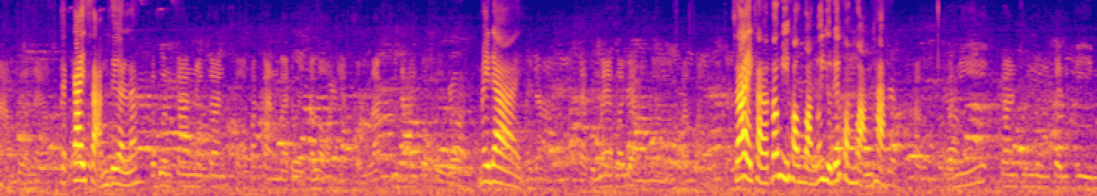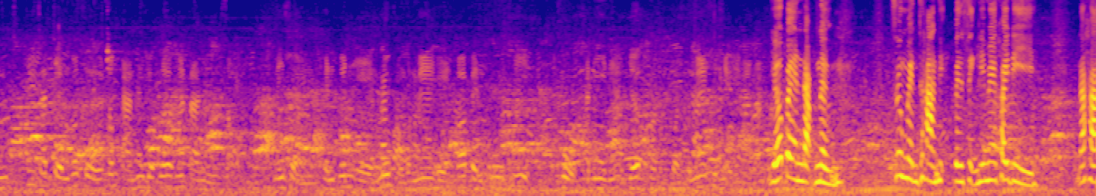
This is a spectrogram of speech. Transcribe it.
สามเดือนแล้ว จะใกล้3เดือนแล้วกระบวนการในการขอประกันมาโดยตลอดเนี่ยผลลัพธ์ที่ได้ก็คือไม่ได้ ไม่ได้ แต่คุณแม่ก็ยังมีความหวังใช่ค่ะเราต้องมีความหวังต้องอยู่ด้วยความหวังค่ะ ครับวันนี้การชุมนุมเป็นธีมที่ชัดเจนก็คือต้องการให้ยกเลิกมาตรา1นึในส่วนเป็นขึ้นเองลูกของคุณแม่เองก็เป็นผู้ที่ถูกคดีเนี้ยเยอะพอสมควรคุณแม่คิดเห็นยังไงบ้างเยอะเป็นอันดับหนึ่ง ซึ่งเป็นทางเป็นสิ่งที่ไม่ค่อยดีนะคะ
